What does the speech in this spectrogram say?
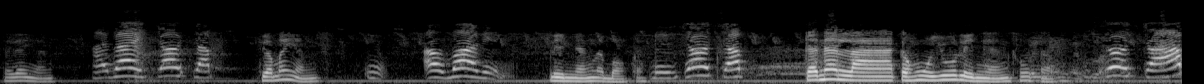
ได้ได้หยังให้ได้เจ้าจับเสียวไม่หยังเอาบ้าเด่นเล่นหยังล่ะบอกกันเด่นเจ้าจับก็นั่นล่ะก็ฮู้อยู่เล่นหยังโทรศัพท์เจ้าจับ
